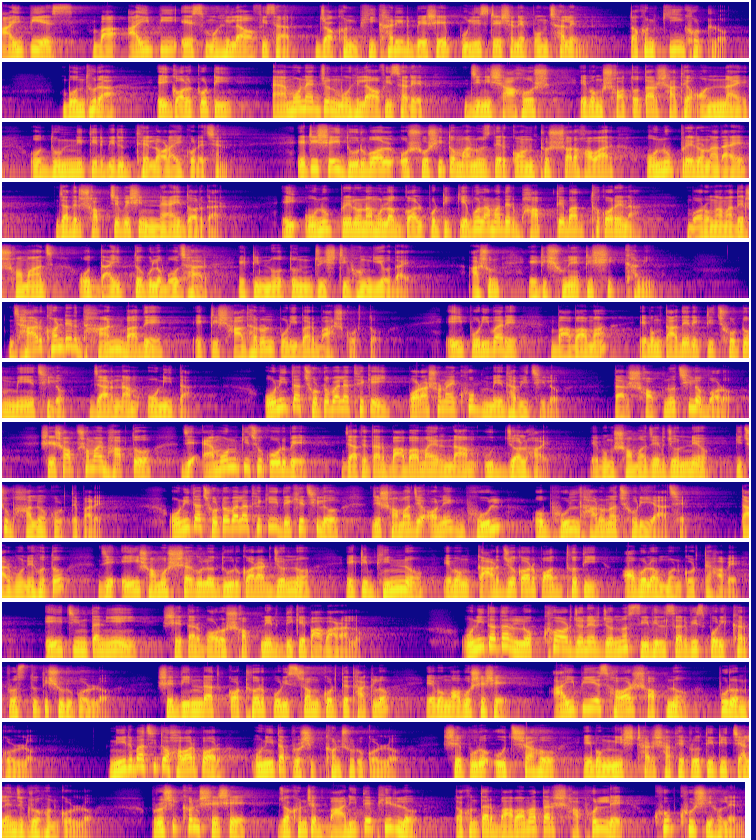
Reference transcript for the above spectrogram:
IPS বা IPS মহিলা officer যখন ভিখারির বেশে পুলিশ স্টেশনে পৌঁছালেন, তখন কি ঘটল? বন্ধুরা, এই গল্পটি এমন একজন মহিলা অফিসারের, যিনি সাহস এবং সততার সাথে অন্যায় ও দুর্নীতির বিরুদ্ধে লড়াই করেছেন। এটি সেই দুর্বল ও শোষিত মানুষদের কণ্ঠস্বর হওয়ার অনুপ্রেরণা দেয়, যাদের সবচেয়ে বেশি ন্যায় দরকার। এই অনুপ্রেরণামূলক গল্পটি কেবল আমাদের ভাবতে বাধ্য করে না বরং আমাদের সমাজ ও দায়িত্বগুলো বোঝার একটি নতুন দৃষ্টিভঙ্গিও দেয়। আসুন এটি শুনে একটি শিক্ষা নিই। ঝাড়খণ্ডের ধান বাদে একটি সাধারণ পরিবার বাস করত। এই পরিবারে বাবা মা এবং তাদের একটি ছোট মেয়ে ছিল, যার নাম অনিতা। অনিতা ছোটবেলা থেকেই পড়াশোনায় খুব মেধাবী ছিল। তার স্বপ্ন ছিল বড়। সে সব সময় ভাবত যে এমন কিছু করবে যাতে তার বাবা মায়ের নাম উজ্জ্বল হয়। এবং সমাজের জন্যেও কিছু ভালো করতে পারে। অনিতা ছোটবেলা থেকেই দেখেছিল যে সমাজে অনেক ভুল ও ভুল ধারণা ছড়িয়ে আছে। তার মনে হতো যে এই সমস্যাগুলো দূর করার জন্য একটি ভিন্ন এবং কার্যকর পদ্ধতি অবলম্বন করতে হবে। এই চিন্তা নিয়েই সে তার বড় স্বপ্নের দিকে পা বাড়ালো। অনিতা তার লক্ষ্য অর্জনের জন্য সিভিল সার্ভিস পরীক্ষার প্রস্তুতি শুরু করল। সে দিনরাত কঠোর পরিশ্রম করতে থাকল এবং অবশেষে আইপিএস হওয়ার স্বপ্ন পূরণ করল। নির্বাচিত হওয়ার পর অনিতা প্রশিক্ষণ শুরু করল। সে পুরো উৎসাহ এবং নিষ্ঠার সাথে প্রতিটি চ্যালেঞ্জ গ্রহণ করল। প্রশিক্ষণ শেষে যখন সে বাড়িতে ফিরল, তখন তার বাবা মা তার সাফল্যে খুব খুশি হলেন।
